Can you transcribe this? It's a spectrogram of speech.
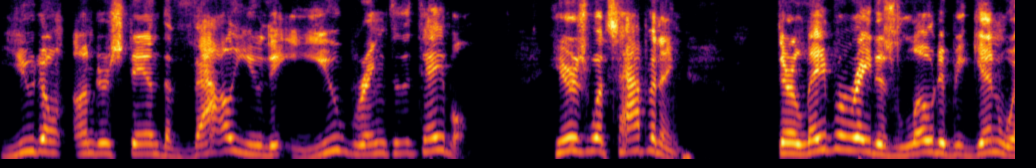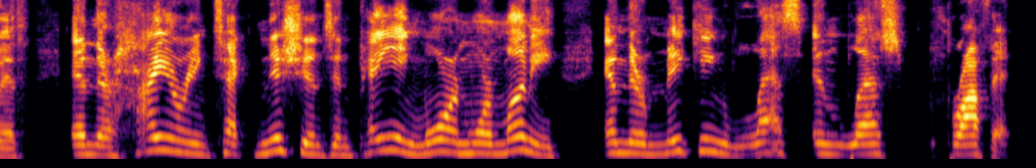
you don't understand the value that you bring to the table here's what's happening their labor rate is low to begin with, and they're hiring technicians and paying more and more money, and they're making less and less profit.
